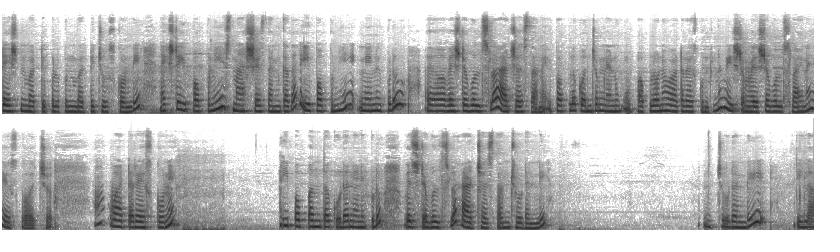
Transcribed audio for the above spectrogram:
టేస్ట్ని బట్టి పులుపుని బట్టి చూసుకోండి. నెక్స్ట్ ఈ పప్పుని స్మాష్ చేస్తాను కదా ఈ పప్పుని నేను ఇప్పుడు వెజిటేబుల్స్లో యాడ్ చేస్తాను. ఈ పప్పులో కొంచెం నేను పప్పులోనే వాటర్ వేసుకుంటున్నా. మీ ఇష్టం వెజిటేబుల్స్లో అయినా వేసుకోవచ్చు. వాటర్ వేసుకొని ఈ పప్పు అంతా కూడా నేను ఇప్పుడు వెజిటేబుల్స్లో యాడ్ చేస్తాను. చూడండి. చూడండి. ఇలా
